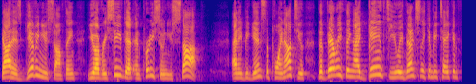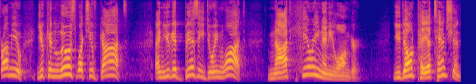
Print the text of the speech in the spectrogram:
God has given you something, you have received it, and pretty soon you stop. And he begins to point out to you the very thing I gave to you eventually can be taken from you. You can lose what you've got. And you get busy doing what? Not hearing any longer. You don't pay attention.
